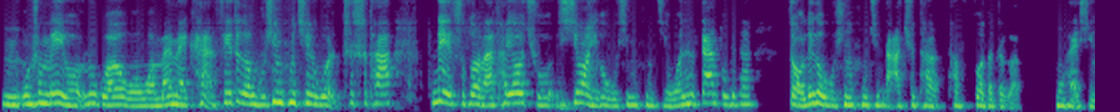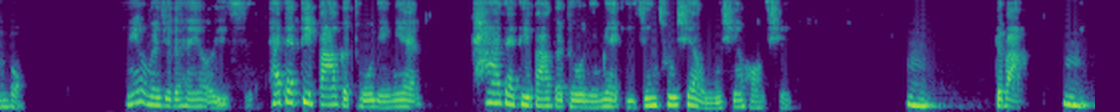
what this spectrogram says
嗯，我说没有。如果我我买买看，所以这个五星红旗，我这是他那次做完，他要求希望有个五星红旗，我那是单独给他。找了一个五星红旗拿去，他他做的这个红海行动，你有没有觉得很有意思？他在第八个图里面，他在第八个图里面已经出现五星红旗，嗯，对吧？嗯，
